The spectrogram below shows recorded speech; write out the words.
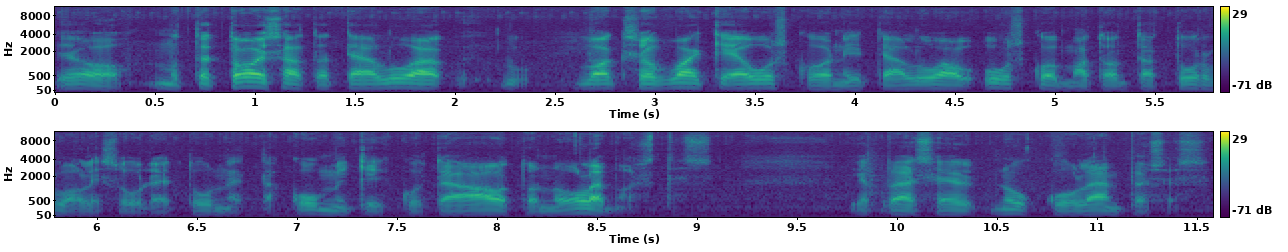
Joo, mutta toisaalta tämä luo vaikka se on vaikea uskoa, niin tämä luo uskomatonta turvallisuuden tunnetta kumminkin, kun tämä auto on olemassa tässä ja pääsee nukkuu lämpöisessä.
